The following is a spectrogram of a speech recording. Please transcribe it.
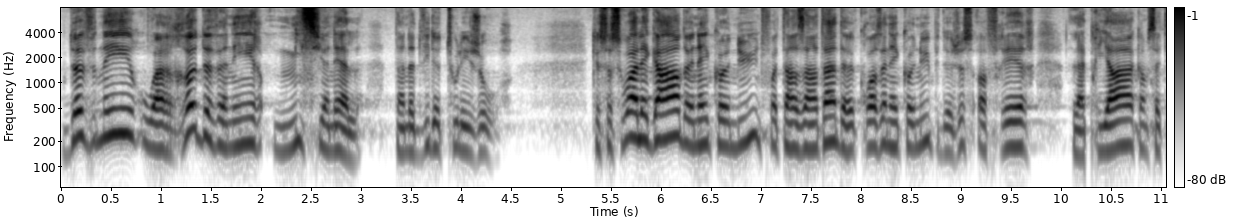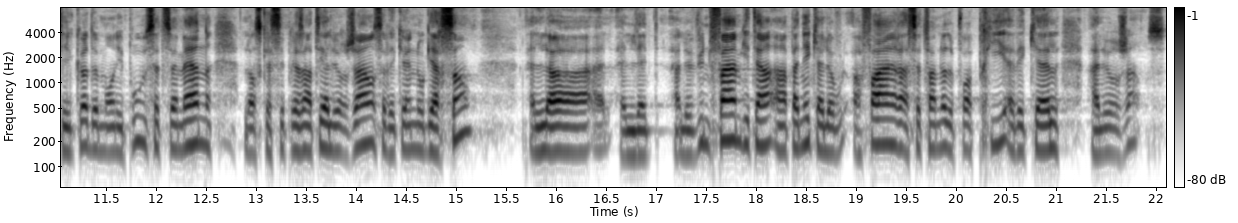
devenir ou à redevenir missionnels dans notre vie de tous les jours que ce soit à l'égard d'un inconnu, une fois de temps en temps, de croiser un inconnu puis de juste offrir la prière, comme c'était le cas de mon épouse cette semaine lorsqu'elle s'est présentée à l'urgence avec un de nos garçons. Elle a, elle, a, vu une femme qui était en, panique, elle a offert à cette femme-là de pouvoir prier avec elle à l'urgence.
